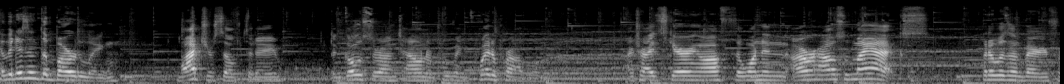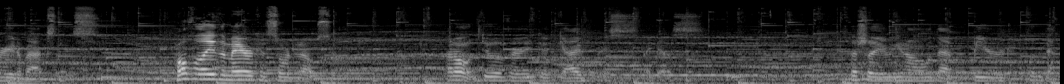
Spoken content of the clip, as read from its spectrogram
if it isn't the Bartling, watch yourself today. The ghosts around town are proving quite a problem. I tried scaring off the one in our house with my axe, but I wasn't very afraid of axes. Hopefully the mayor can sort it out soon. I don't do a very good guy voice. Especially, you know, with that beard. Look at that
